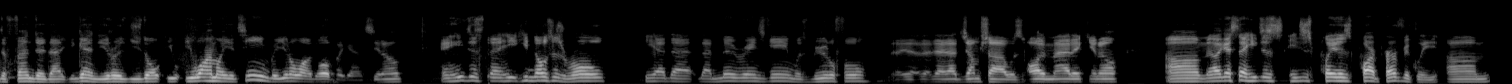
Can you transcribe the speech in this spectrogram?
defender that again you don't you don't you, you want him on your team, but you don't want to go up against. You know, and he just uh, he, he knows his role. He had that that mid range game was beautiful. That, that, jump shot was automatic. You know, um, and like I said, he just he just played his part perfectly. Um,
